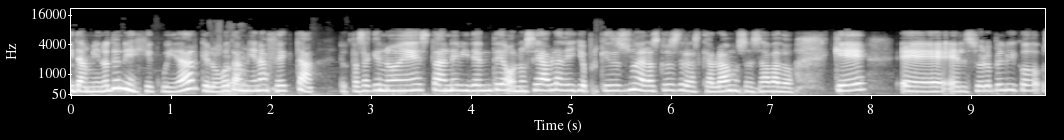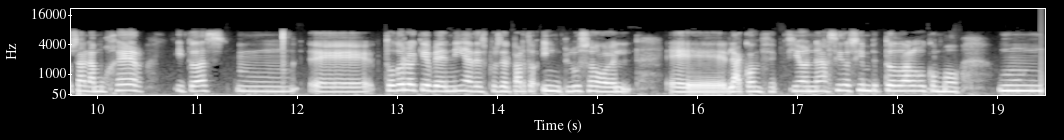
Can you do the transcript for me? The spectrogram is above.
y también lo tenéis que cuidar, que luego Claro. también afecta. Lo que pasa que no es tan evidente o no se habla de ello, porque esa es una de las cosas de las que hablábamos el sábado, que eh, el suelo pélvico, o sea, la mujer y todas mm, eh, todo lo que venía después del parto, incluso el, eh, la concepción, ha sido siempre todo algo como mm,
